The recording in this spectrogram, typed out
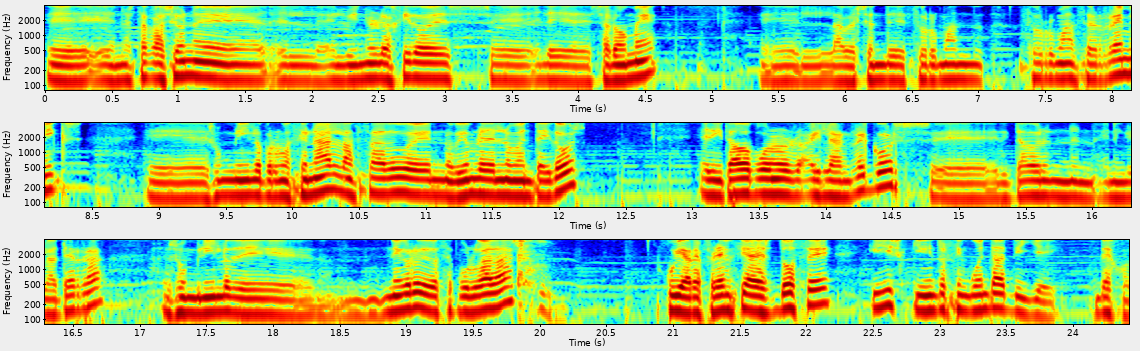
Eh, en esta ocasión eh, el, el vinilo elegido es eh, el de Salomé, eh, la versión de Zurmancer Remix. Eh, es un vinilo promocional lanzado en noviembre del 92, editado por Island Records, eh, editado en, Inglaterra. Es un vinilo de negro de 12 pulgadas, cuya referencia es 12 IS 550 DJ, DJ.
